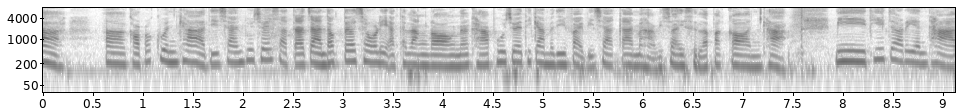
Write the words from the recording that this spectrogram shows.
ค่ะเอขอบพระคุณค่ะ ดิฉันผู้ช่วยศาสตราจารย์ ดรชวลีอัธลังรองนะคะ ผู้ช่วยอธิการบดีฝ่ายวิชาการมหาวิทยาลัยศิลปากรค่ะ มีที่จะเรียนถาม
